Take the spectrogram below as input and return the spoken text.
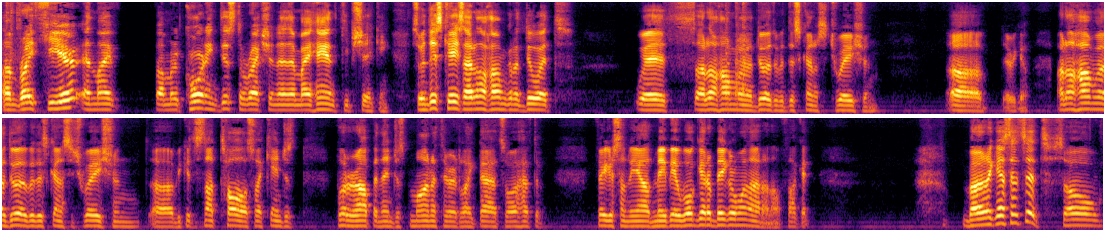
I'm right here, and my I'm recording this direction, and then my hand keeps shaking. So in this case, I don't know how I'm going to do it with, I don't know how I'm going to do it with this kind of situation. Uh, there we go. I don't know how I'm going to do it with this kind of situation uh, because it's not tall, so I can't just put it up and then just monitor it like that. So I have to figure something out. Maybe I will get a bigger one. I don't know. Fuck it. But I guess that's it. So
